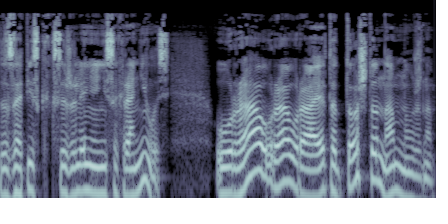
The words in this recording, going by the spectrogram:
записка, к сожалению, не сохранилась. «Ура, ура, ура, это то, что нам нужно».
